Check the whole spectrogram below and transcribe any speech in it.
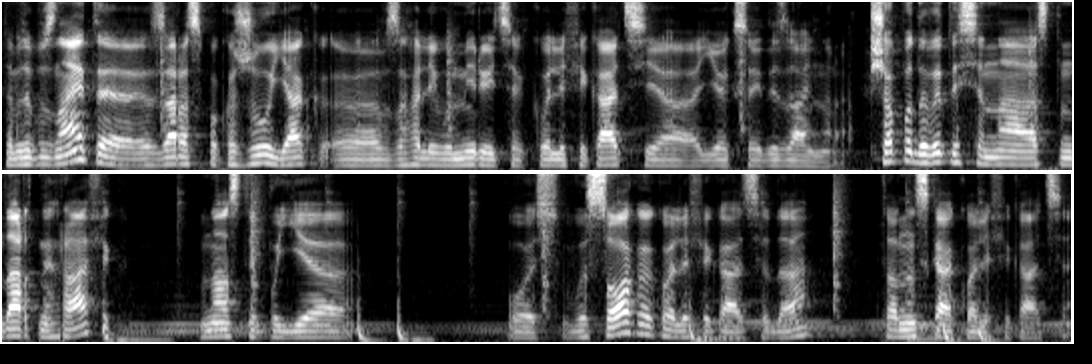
Тобто, ви знаєте, зараз покажу, як е, взагалі вимірюється кваліфікація UX і дизайнера. Якщо подивитися на стандартний графік, у нас, типу, є ось висока кваліфікація, да? та низька кваліфікація.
